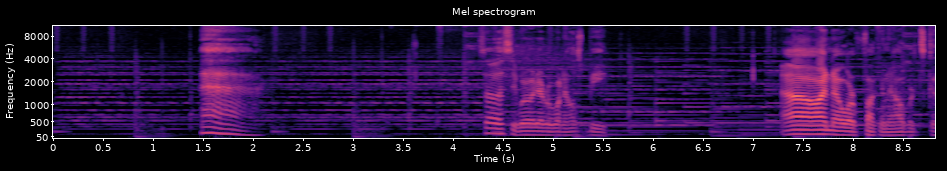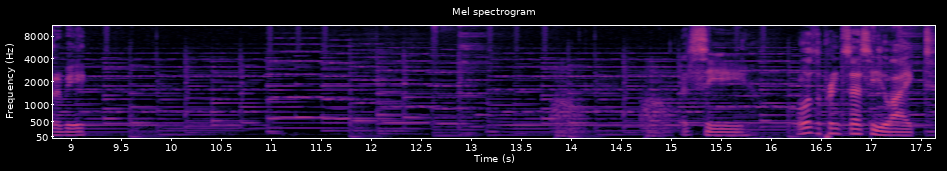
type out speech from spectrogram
Ah. So let's see, where would everyone else be? Oh, I know where fucking Albert's gonna be. Let's see. What was the princess he liked?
